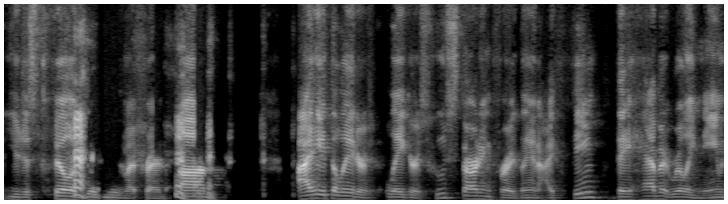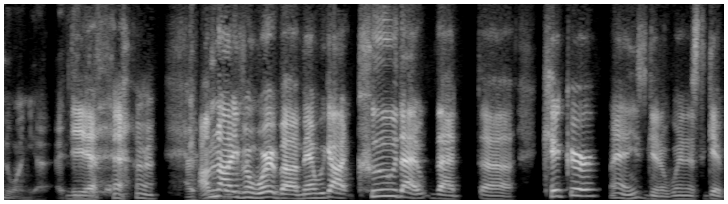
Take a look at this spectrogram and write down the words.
you're just of good news, my friend. Um I hate the later Lakers. Who's starting for Atlanta? I think they haven't really named one yet. yeah, I'm not even worried about it, man. We got Koo, that that uh, kicker. Man, he's gonna win us the game.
